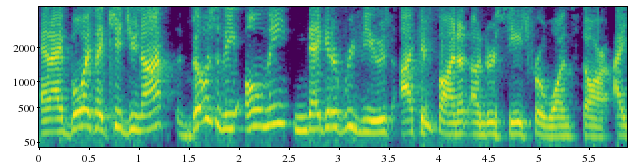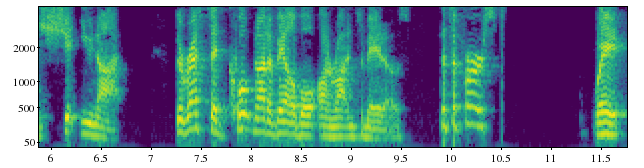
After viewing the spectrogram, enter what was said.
And I, boys, I kid you not, those are the only negative reviews I could find on Under Siege for one star. I shit you not. The rest said, quote, not available on Rotten Tomatoes. That's a first. Wait,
